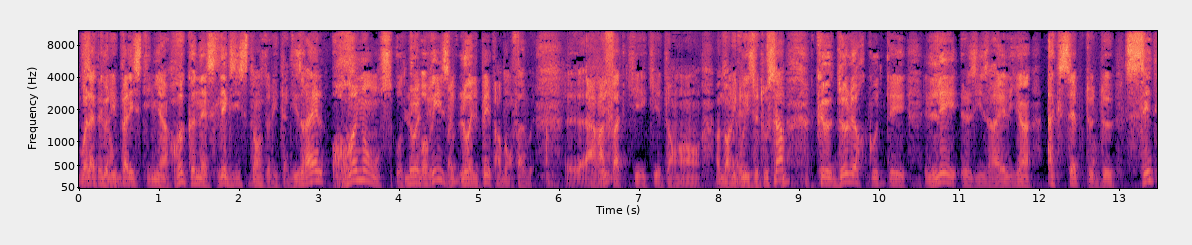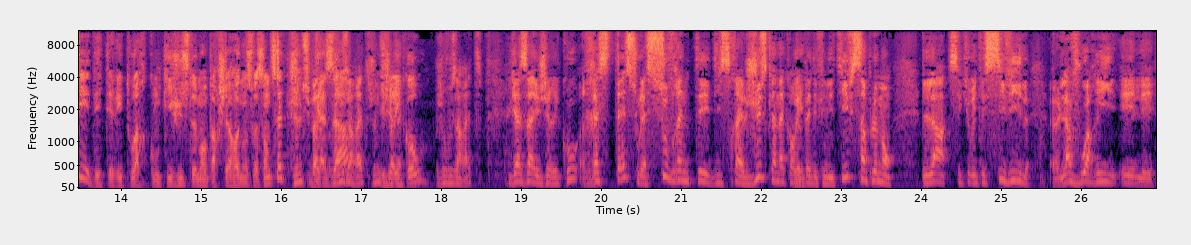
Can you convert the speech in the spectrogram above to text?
Voilà que énorme. les Palestiniens reconnaissent l'existence de l'État d'Israël, renoncent au L'OLP, terrorisme, oui. l'OLP, pardon, enfin, euh, Arafat qui est, qui est en, en- dans les coulisses de tout ça, que de leur côté, les Israéliens acceptent de céder des territoires conquis justement par Sharon en 67, Je ne suis pas Gaza, je vous arrête, je ne suis Jéricho. Je vous arrête. Gaza et Jéricho restaient sous la souveraineté d'Israël jusqu'à un accord Oui. de paix définitif. Simplement, la sécurité civile, la voirie et les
